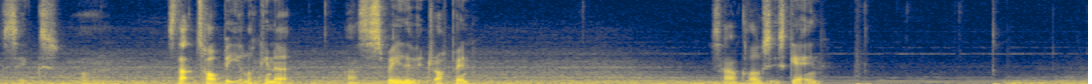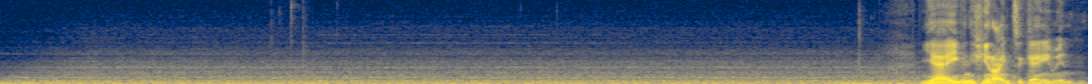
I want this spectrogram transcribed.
Six. Four. It's that top bit you're looking at. That's the speed of it dropping. How close it's getting. Yeah, even if you're not into gaming,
